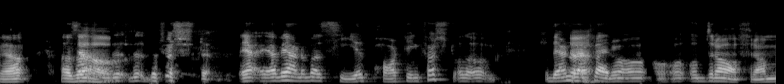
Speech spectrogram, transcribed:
Ja, altså det, det, det første jeg, jeg, vil gjerne bare si et par ting først. og da, det er noe jeg pleier å, å, å dra fram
